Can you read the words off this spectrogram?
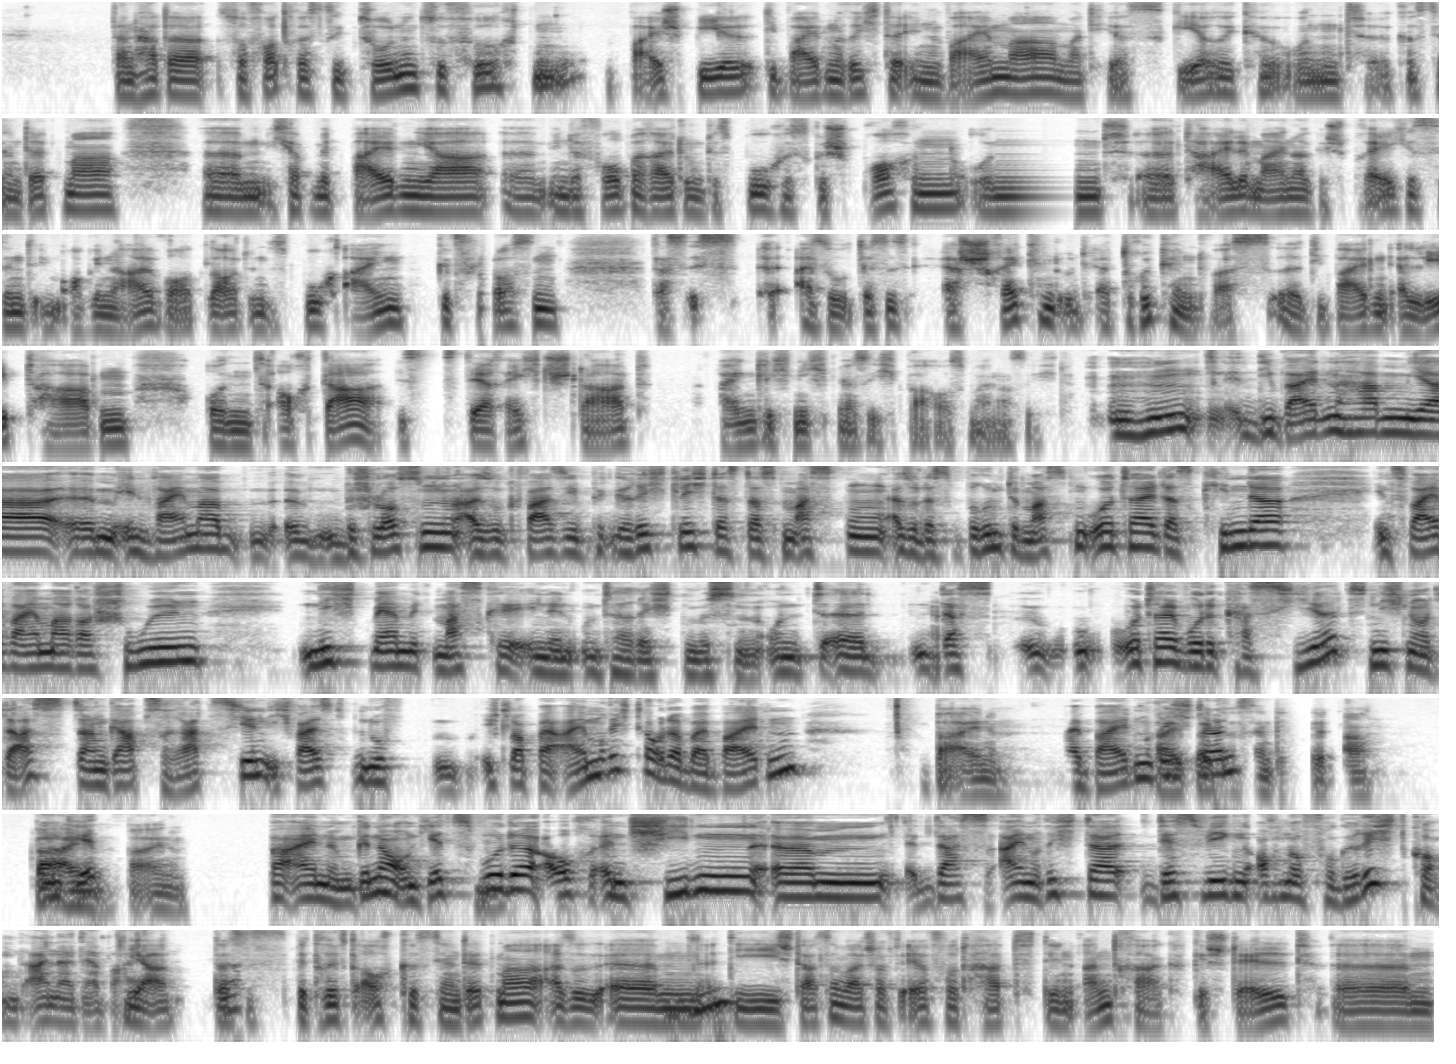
dann hat er sofort Restriktionen zu fürchten. Beispiel die beiden Richter in Weimar, Matthias Gericke und äh, Christian Detmar. Ähm, ich habe mit beiden ja äh, in der Vorbereitung des Buches gesprochen und äh, Teile meiner Gespräche sind im Originalwortlaut in das Buch eingeflossen. Das ist äh, also das ist erschreckend und erdrückend, was die beiden erlebt haben. Und auch da ist der Rechtsstaat eigentlich nicht mehr sichtbar aus meiner Sicht. Mhm. Die beiden haben ja ähm, in Weimar äh, beschlossen, also quasi gerichtlich, dass das Masken, also das berühmte Maskenurteil, dass Kinder in zwei Weimarer Schulen nicht mehr mit Maske in den Unterricht müssen. Und äh, ja. das Urteil wurde kassiert. Nicht nur das, dann gab es Razzien. Ich weiß nur, ich glaube bei einem Richter oder bei beiden? Bei einem. Bei beiden bei, Richtern. Bei, bei einem, jetzt, bei einem. Bei einem, genau. Und jetzt hm. wurde auch entschieden, ähm, dass ein Richter deswegen auch noch vor Gericht kommt, einer der beiden. Ja, das ja? Ist, betrifft auch Christian Detmar. Also ähm, mhm. die Staatsanwaltschaft Erfurt hat den Antrag gestellt. Ähm,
